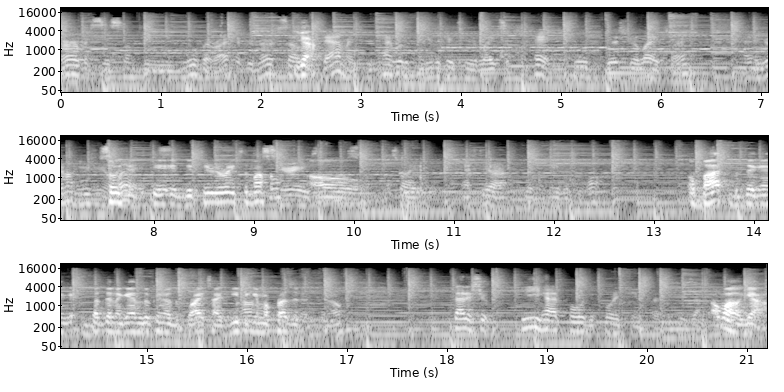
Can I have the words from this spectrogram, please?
your nervous system to move it, right? If your nerve cells Yeah. are damaged, you can't really communicate to your legs, Like, hey, move this your legs, right? And you're not using So your it, legs, it, it deteriorates the muscle. deteriorates the Oh, muscle. That's why FDR wasn't able to walk. oh, but but then, again- but then again, looking at the bright side, he Uh-huh. became a president. You know. That is true. He had polio before he became president. Exactly. Oh well, yeah.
